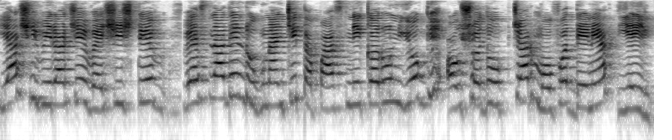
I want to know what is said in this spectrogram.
या शिबिराचे वैशिष्ट्य व्यसनाधीन रुग्णांची तपासणी करून योग्य औषधोपचार मोफत देण्यात येईल.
